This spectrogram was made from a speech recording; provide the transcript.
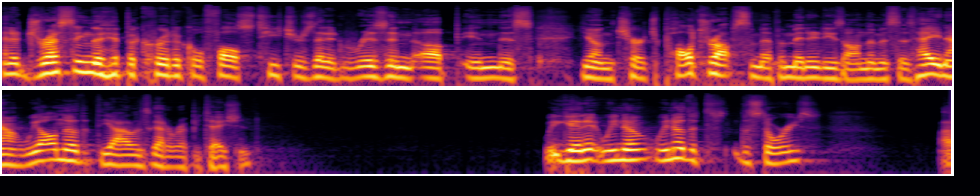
And addressing the hypocritical false teachers that had risen up in this young church. Paul drops some Epimenides on them and says, Hey, now, we all know that the island's got a reputation. We get it. We know, we know the, the stories. I,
